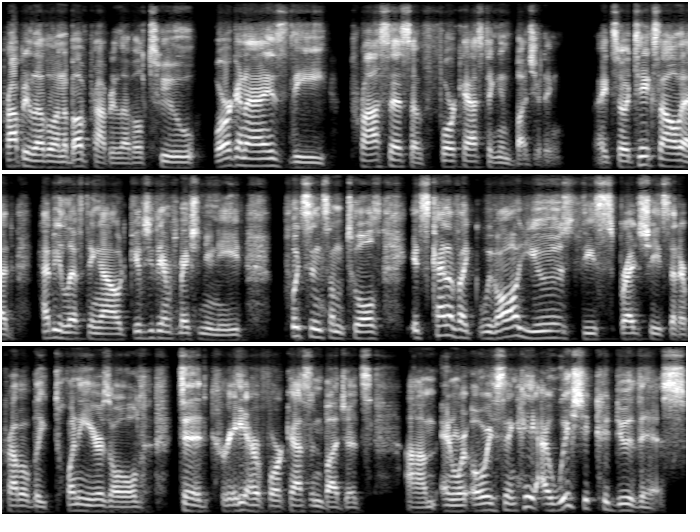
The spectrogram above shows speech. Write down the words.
property level and above property level to organize the process of forecasting and budgeting right? So it takes all that heavy lifting out, gives you the information you need, puts in some tools. It's kind of like we've all used these spreadsheets that are probably 20 years old to create our forecasts and budgets. Um, and we're always saying, hey, I wish it could do this.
